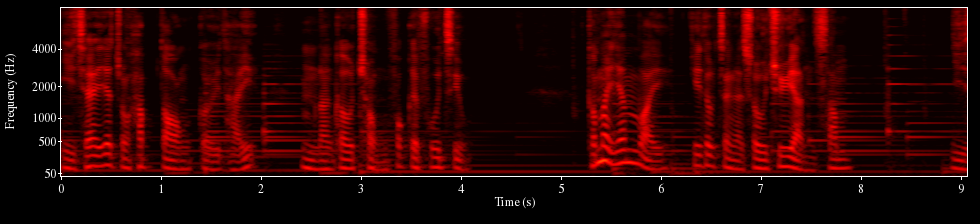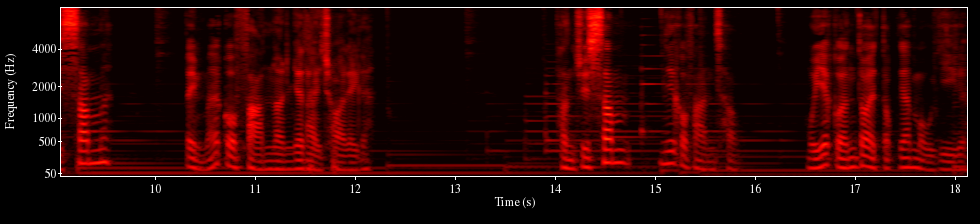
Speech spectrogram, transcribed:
而且系一种恰当具体唔能够重复嘅呼召。咁系因为基督净系诉诸人心，而心呢，并唔系一个泛论嘅题材嚟嘅。凭住心呢个范畴，每一个人都系独一无二嘅，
